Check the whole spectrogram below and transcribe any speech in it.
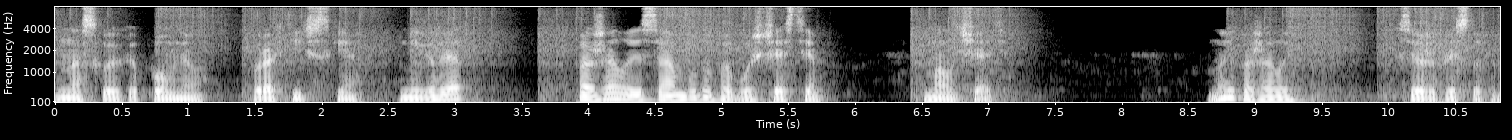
насколько помню, практически не говорят, пожалуй, сам буду по большей части молчать. Ну и, пожалуй, все же приступим.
